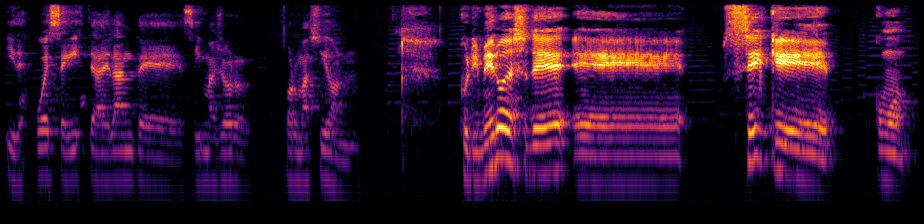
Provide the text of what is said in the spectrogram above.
y después seguiste adelante sin mayor formación? Primero es de, eh, sé que como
